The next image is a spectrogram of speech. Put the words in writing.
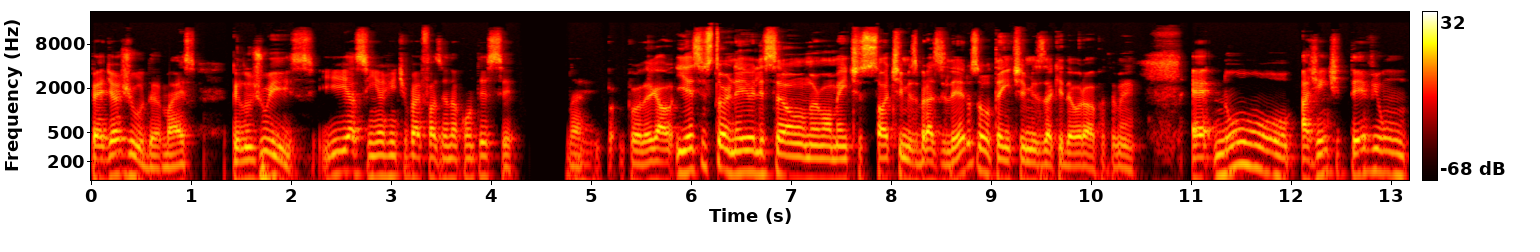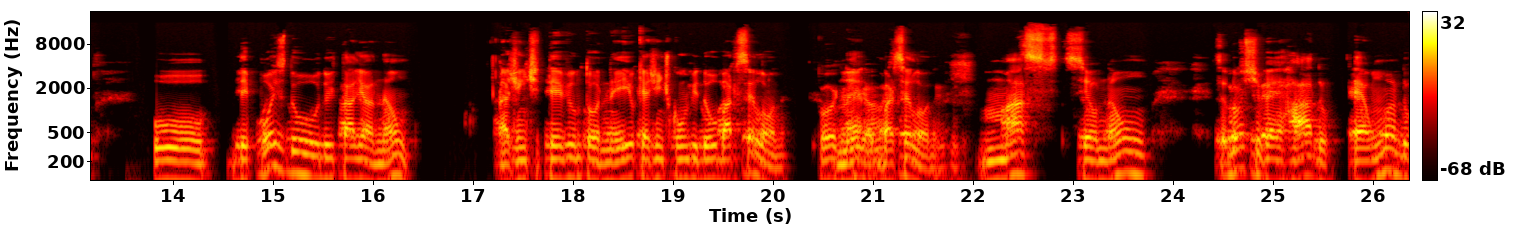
pede ajuda, mas pelo juiz. E assim a gente vai fazendo acontecer. Né? Pô, legal. E esses torneios, eles são normalmente só times brasileiros ou tem times daqui da Europa também? É, no, a gente teve um. O, depois do, do italianão, a gente teve um torneio que a gente convidou o Barcelona. Pô, Né, legal. o Barcelona. Mas, se eu não. Se eu não estiver errado, é uma, do-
